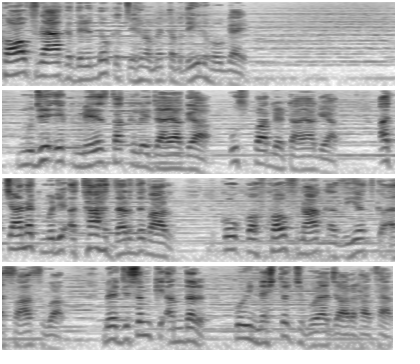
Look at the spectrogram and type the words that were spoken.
खौफनाक दरिंदों के चेहरों में तब्दील हो गए। मुझे एक मेज तक ले जाया गया, उस पर लेटाया गया। अचानक मुझे अथाह दर्द को खौफनाक अजियत का एहसास हुआ। मेरे जिस्म के अंदर कोई नश्तर चुभोया जा रहा था।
